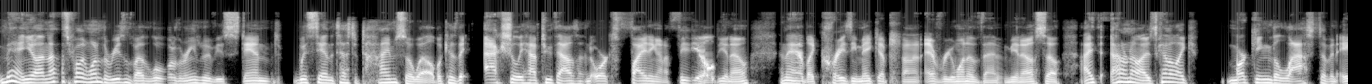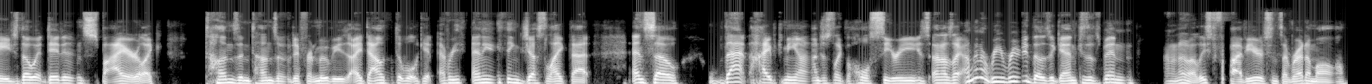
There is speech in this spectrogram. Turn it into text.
man, you know, and that's probably one of the reasons why the Lord of the Rings movies stand withstand the test of time so well because they actually have 2,000 orcs fighting on a field, you know, and they had like crazy makeup on every one of them, you know. So I I don't know, I was kind of like marking the last of an age, though it did inspire like tons and tons of different movies. I doubt that we'll get every anything just like that, and so that hyped me on just like the whole series. And I was like, I'm gonna reread those again because it's been I don't know at least five years since I've read them all.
